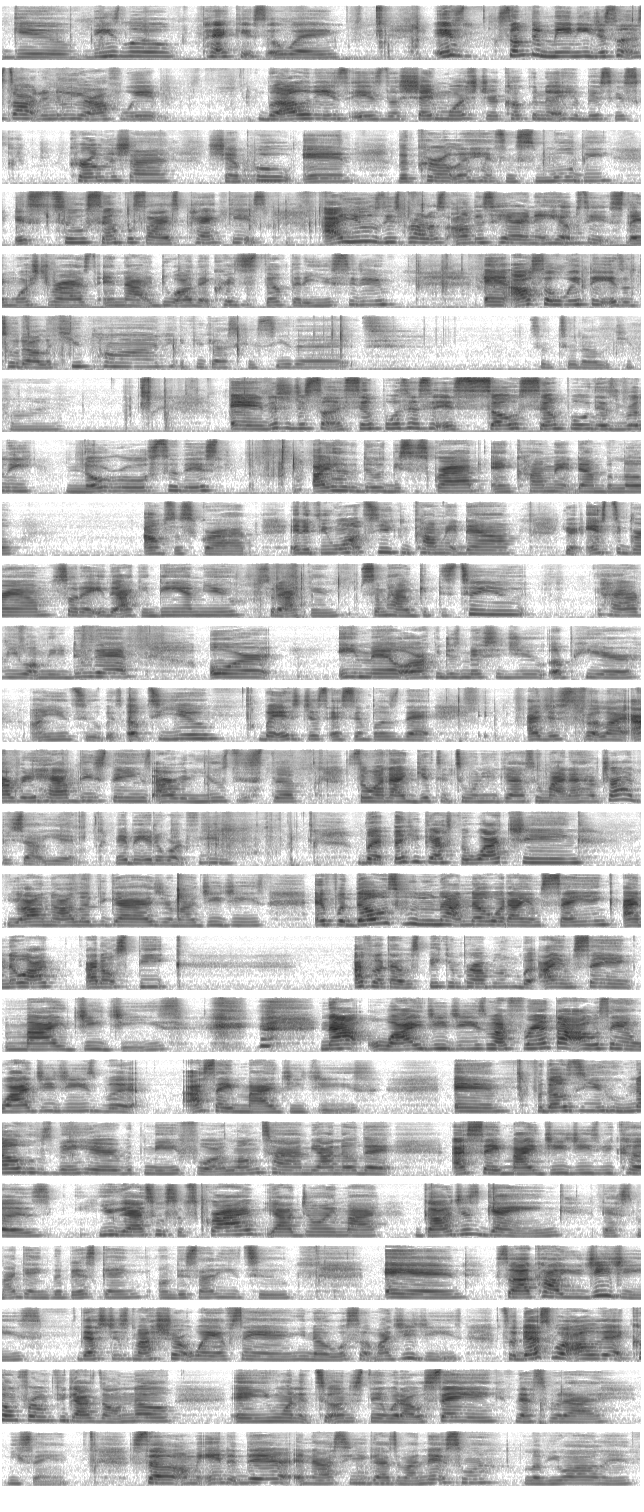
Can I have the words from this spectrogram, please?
give these little packets away. It's something mini, just something to start the new year off with. But all it is is the Shea Moisture Coconut and Hibiscus Curl and Shine shampoo and the curl enhancing smoothie. It's two sample size packets. I use these products on this hair and it helps it stay moisturized and not do all that crazy stuff that it used to do. And also with it is a two dollar coupon if you guys can see that. It's a two dollar coupon. And this is just something simple. Since it is so simple there's really no rules to this all you have to do is be subscribed and comment down below I'm subscribed. And if you want to, you can comment down your Instagram so that either I can DM you so that I can somehow get this to you, however you want me to do that, or email, or I can just message you up here on YouTube. It's up to you, but it's just as simple as that. I just felt like I already have these things. I already use this stuff. So why not gift it to one of you guys who might not have tried this out yet? Maybe it'll work for you. But thank you guys for watching. You all know I love you guys. You're my GGs. And for those who do not know what I am saying, I know I, I don't speak. I feel like I have a speaking problem, but I am saying my GGs. not YGGs. My friend thought I was saying YGGs, but I say my GGs. And for those of you who know who's been here with me for a long time, y'all know that I say my GGs because you guys who subscribe, y'all join my gorgeous gang that's my gang, the best gang on this side of YouTube. And so I call you GG's. That's just my short way of saying, you know, what's up, my GG's. So that's where all of that come from. If you guys don't know and you wanted to understand what I was saying, that's what I be saying. So I'm going to end it there, and I'll see you guys in my next one. Love you all, and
